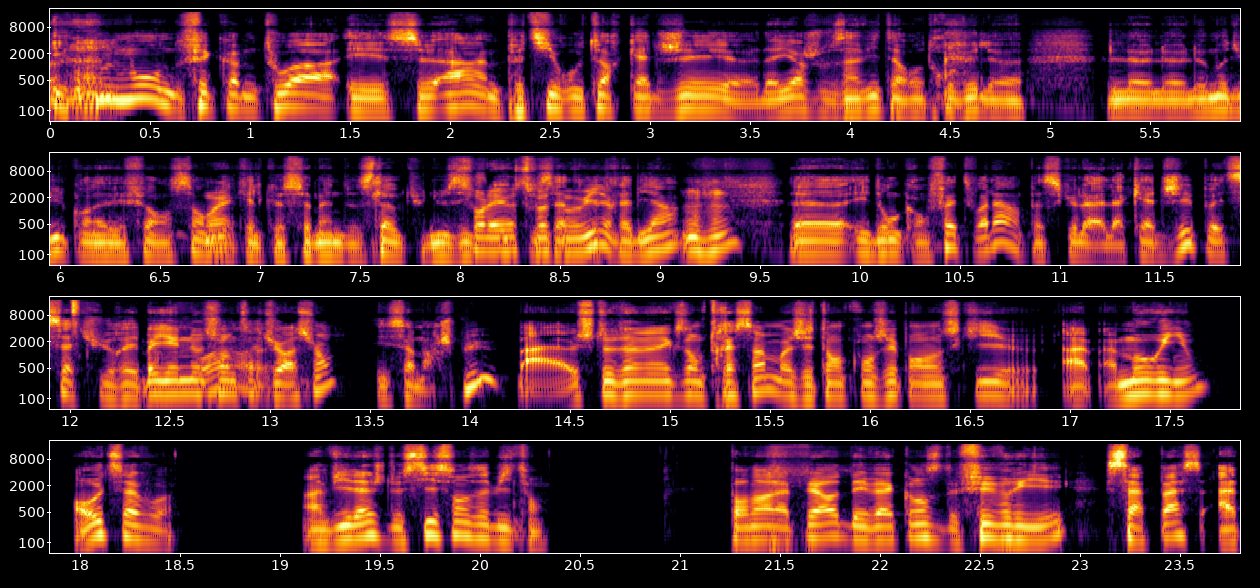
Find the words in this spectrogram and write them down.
et tout le monde fait comme toi et se a un petit routeur 4G. Euh, d'ailleurs, je vous invite à retrouver le, le, module qu'on avait fait ensemble il y a quelques semaines de cela où tu nous expliques tout ça très, bien. Mhm. Euh, et donc, en fait, voilà, parce que la, 4G peut être saturée. Bah, il y a une notion de saturation. et ça marche plus. Bah, je te donne un exemple très simple. Moi, j'étais en congé pendant le ski euh, à, à Morillon, en Haute-Savoie. Un village de 600 habitants pendant la période des vacances de février, ça passe à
